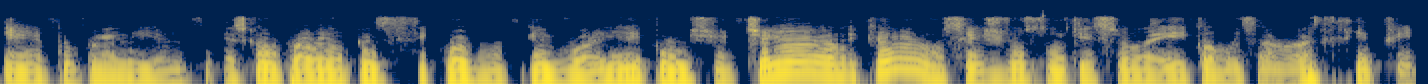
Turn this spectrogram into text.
et pour parler. Est-ce que vous parlez un peu de c'est quoi vous prévoyez pour le futur avec eux ou c'est juste une question, hey, comment ça va? Et puis,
